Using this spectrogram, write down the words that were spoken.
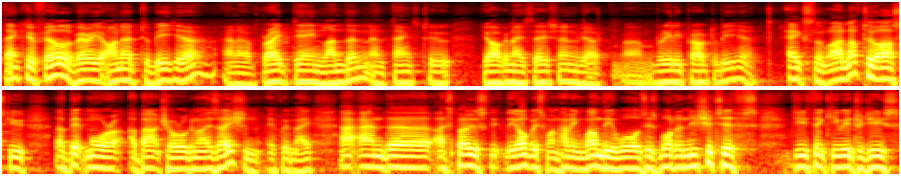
Thank you, Phil. Very honored to be here and a bright day in London. And thanks to your organization, we are um, really proud to be here. Excellent. Well, I'd love to ask you a bit more about your organisation, if we may. Uh, and uh, I suppose the, the, obvious one, having won the awards, is what initiatives do you think you introduced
